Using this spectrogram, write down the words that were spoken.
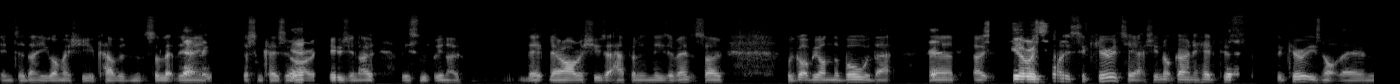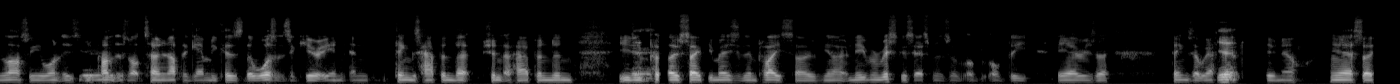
in today, you got to make sure you're covered. And so let the yeah just in case there yeah. are issues. You know, you know, there, there, are issues that happen in these events, so we've got to be on the ball with that. Uh, security. One is security actually not going ahead because yeah. security's not there, and the last thing you want is yeah. your punters not turning up again because there wasn't security and, and things happened that shouldn't have happened, and you didn't put those safety measures in place. So you know, and even risk assessments of, of, of the the areas are things that we have to do now. Yeah, so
